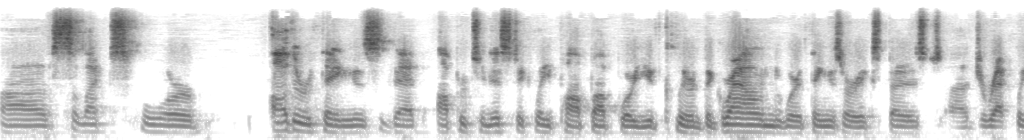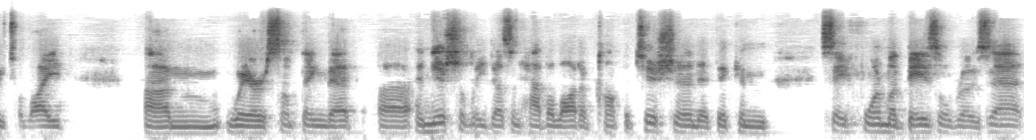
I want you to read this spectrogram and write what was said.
uh, selects for other things that opportunistically pop up where you've cleared the ground, where things are exposed uh, directly to light, um, where something that uh, initially doesn't have a lot of competition, if it can, say, form a basal rosette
